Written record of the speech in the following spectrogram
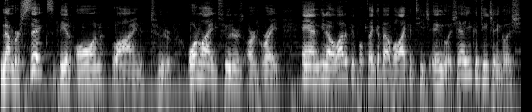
Number six be an online tutor. Online tutors are great. And you know a lot of people think about well I could teach English. Yeah you could teach English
